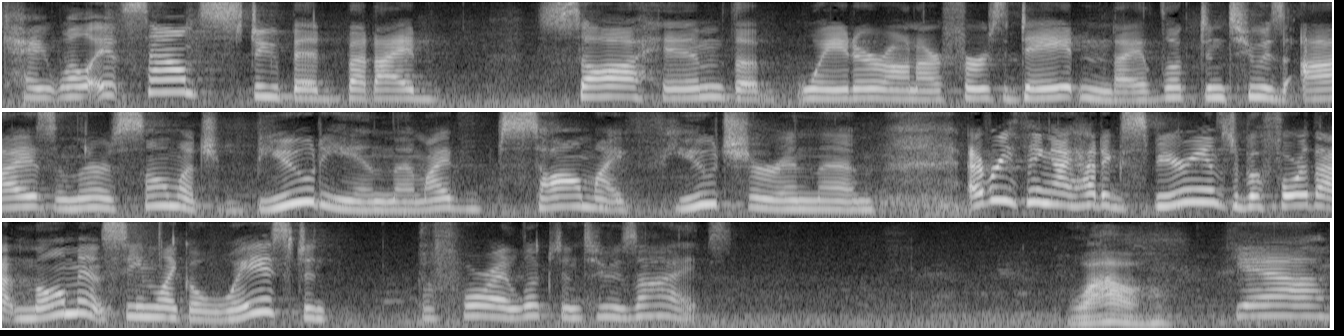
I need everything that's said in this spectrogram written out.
Okay, well, it sounds stupid, but I saw him, the waiter, on our first date, and I looked into his eyes, and there was so much beauty in them. I saw my future in them. Everything I had experienced before that moment seemed like a waste before I looked into his eyes. Wow. Yeah.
